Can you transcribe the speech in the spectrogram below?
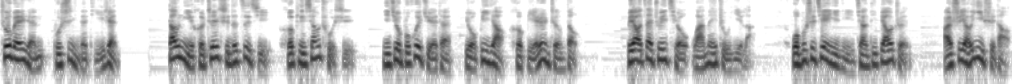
周围人不是你的敌人。当你和真实的自己和平相处时。你就不会觉得有必要和别人争斗，不要再追求完美主义了。我不是建议你降低标准，而是要意识到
